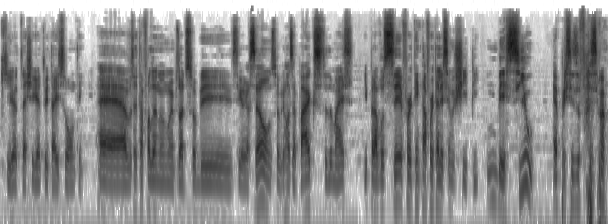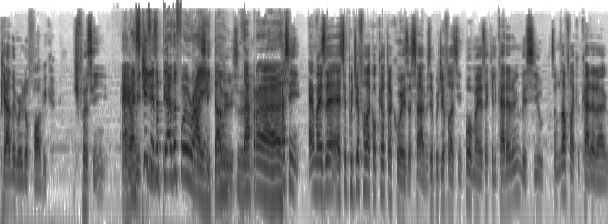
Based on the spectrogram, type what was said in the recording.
que eu até cheguei a twittar isso ontem. É, você tá falando num episódio sobre segregação, sobre Rosa Parks tudo mais. E pra você for tentar fortalecer um chip imbecil, é preciso fazer uma piada gordofóbica. Tipo assim, é, mas quem fez a piada foi o Ryan. Então isso, dá velho. pra. Assim, é, mas é, é, você podia falar qualquer outra coisa, sabe? Você podia falar assim, pô, mas aquele cara era um imbecil. Você não dá pra falar que o cara era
